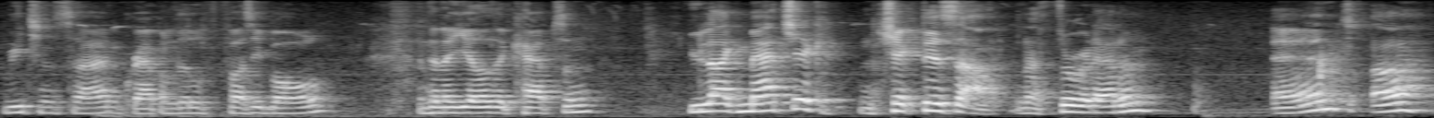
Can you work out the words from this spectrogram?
reach inside and grab a little fuzzy ball. And then I yell at the captain, You like magic? And check this out. And I throw it at him. And a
